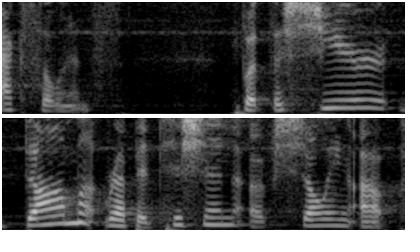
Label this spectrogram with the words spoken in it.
excellence, but the sheer dumb repetition of showing up.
